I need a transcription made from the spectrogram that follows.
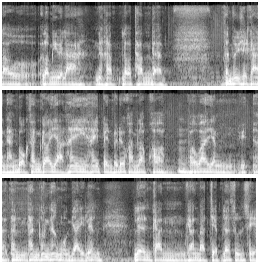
เราเรามีเวลานะครับ เราทำแบบ ท่านผู้บัญชาการทหารบกท่านก็อยากให้ให้เป็นไปด้วยความรอบคอบ เพราะว่ายังเอ่อท่านท่านค่อนข้างห่วงใยเรื่องเรื่องการการบาดเจ็บและสูญเสีย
